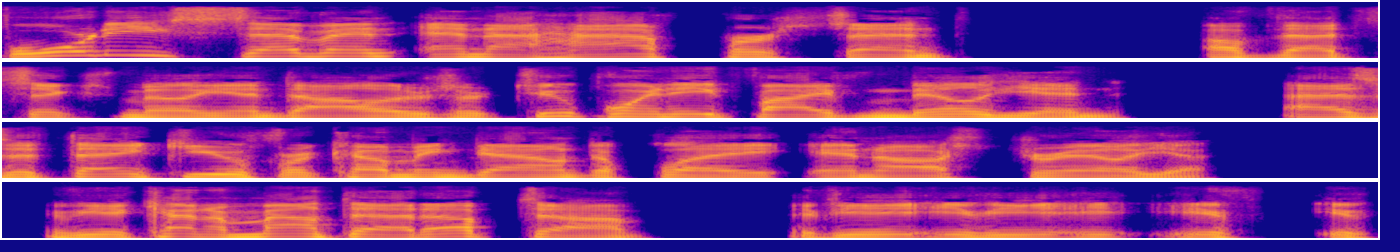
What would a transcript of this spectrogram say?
47.5% of that $6 million or 2.85 million as a thank you for coming down to play in Australia. If you kind of mount that up, Tom, if you, if you, if, if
